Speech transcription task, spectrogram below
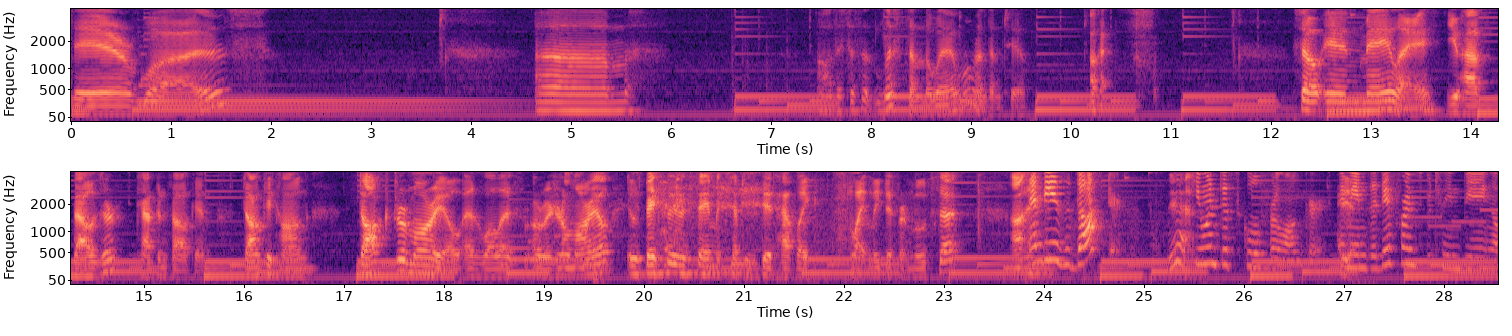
There was um Oh, this doesn't list them the way I wanted them to. Okay. So in Melee, you have Bowser, Captain Falcon, Donkey Kong, Dr. Mario, as well as original Mario. It was basically the same, except he did have like slightly different moveset. Uh, And he is a doctor. yeah. He went to school for longer. I Yeah. mean, the difference between being a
